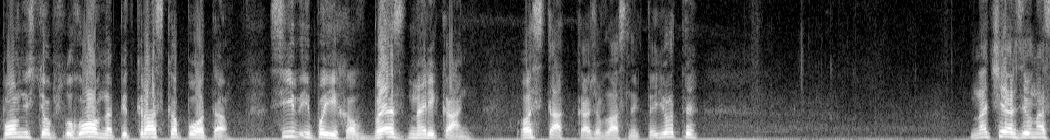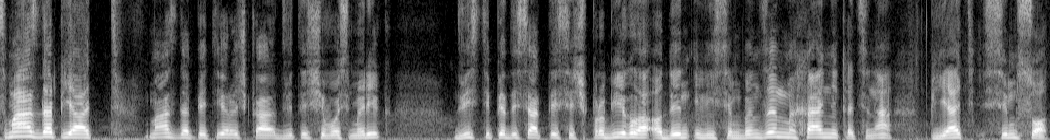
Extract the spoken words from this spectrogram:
повністю обслугована, підкрас капота. Сів і поїхав без нарікань. Ось так каже власник Тойоти. На черзі у нас Mazda 5. Mazda 5 2008 рік. 250 тисяч пробігла, 1,8 бензин, механіка, ціна 5700.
